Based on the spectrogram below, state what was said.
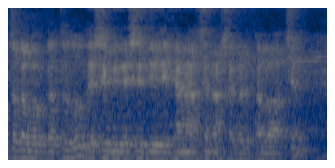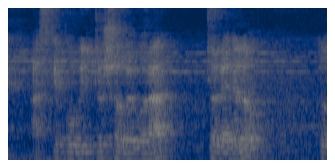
রহমতুল্লাহ বরকাত দেশে বিদেশে যে যেখানে আছেন, আশা করি ভালো আছেন। আজকে পবিত্র শবে বরাত চলে গেল। তো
